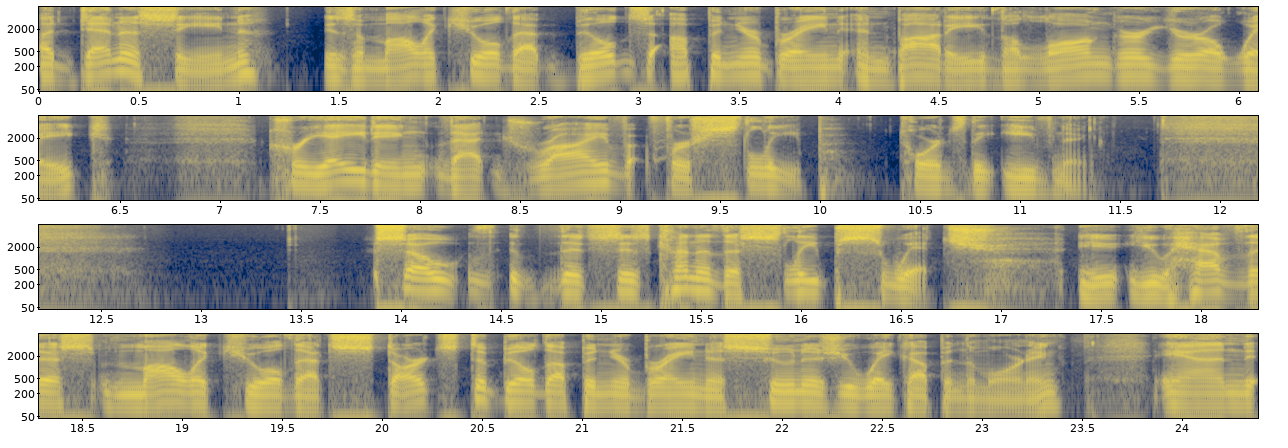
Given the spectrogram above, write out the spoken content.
Adenosine is a molecule that builds up in your brain and body the longer you're awake, creating that drive for sleep towards the evening so this is kind of the sleep switch. You, you have this molecule that starts to build up in your brain as soon as you wake up in the morning. And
